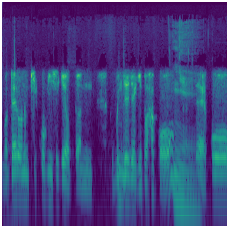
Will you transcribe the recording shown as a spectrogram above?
뭐 때로는 비꼬기식의 어떤 문제 제기도 하고 예. 네, 그,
